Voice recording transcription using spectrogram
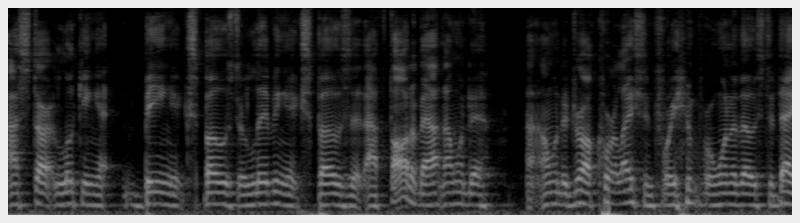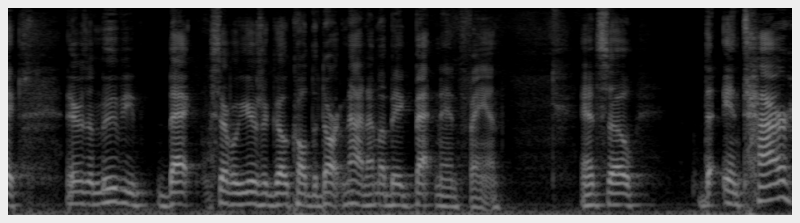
I start looking at being exposed or living exposed that I've thought about, and I wanted to I wanted to draw a correlation for you for one of those today. There's a movie back several years ago called The Dark Knight. I'm a big Batman fan, and so the entire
